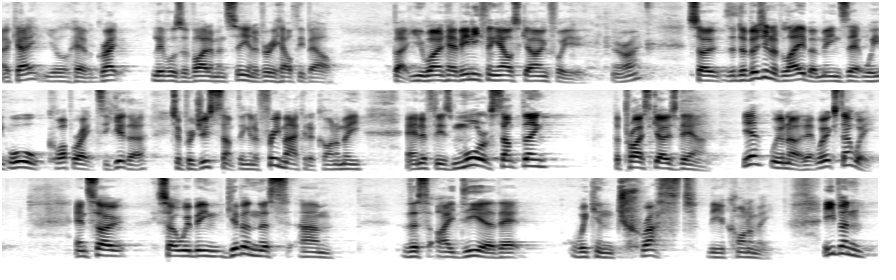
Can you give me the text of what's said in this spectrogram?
Okay? You'll have great levels of vitamin C and a very healthy bowel, but you won't have anything else going for you. All right? So the division of labour means that we all cooperate together to produce something in a free market economy, and if there's more of something, the price goes down. Yeah, we all know how that works, don't we? And so, so we've been given this, um, this idea that we can trust the economy. Even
